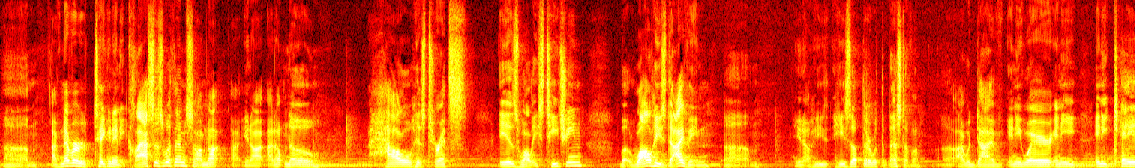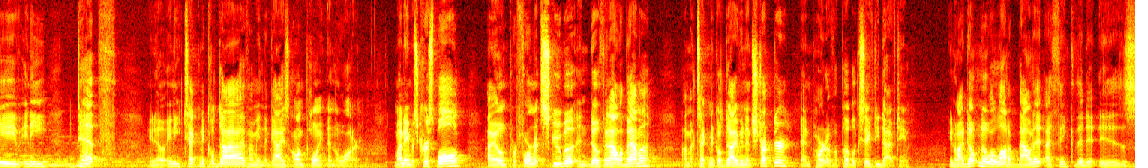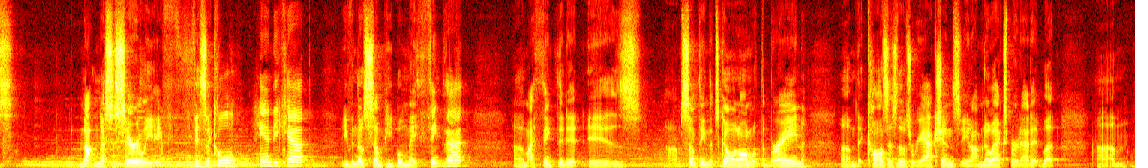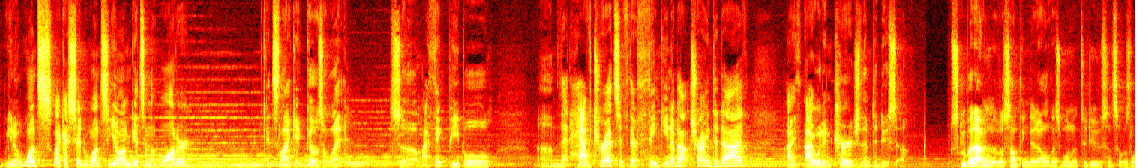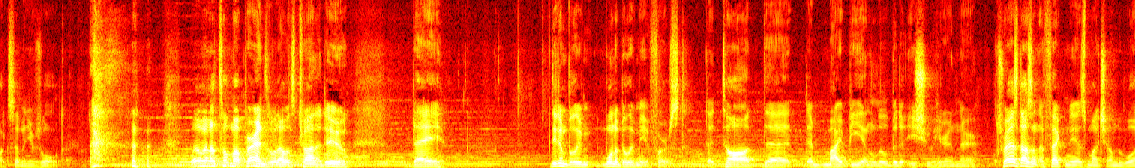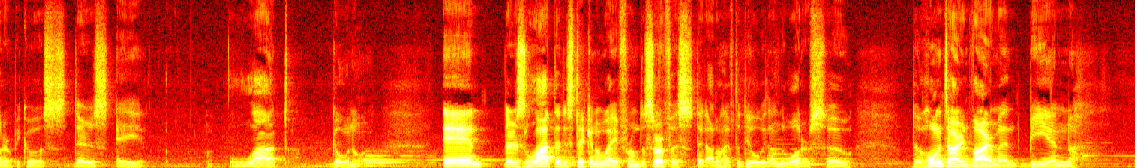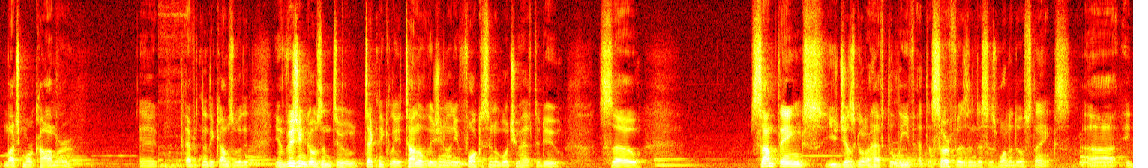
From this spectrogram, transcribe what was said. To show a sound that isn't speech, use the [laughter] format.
Um, I've never taken any classes with him, so I'm not, you know, I don't know how his Tourette's is while he's teaching, but while he's diving, um, you know, he, he's up there with the best of them. Uh, I would dive anywhere, any, any cave, any depth, you know, any technical dive. I mean, the guy's on point in the water. My name is Chris Ball. I own Performance Scuba in Dothan, Alabama. I'm a technical diving instructor and part of a public safety dive team. You know, I don't know a lot about it. I think that it is not necessarily a physical handicap, even though some people may think that. Um, I think that it is um, something that's going on with the brain um, that causes those reactions. You know, I'm no expert at it, but um, you know, once, like I said, once Jan gets in the water, it's like it goes away. So I think people um, that have Tourette's, if they're thinking about trying to dive, I, I would encourage them to do so. Scuba diving was something that I always wanted to do since I was like seven years old. [laughs] well, when I told my parents what I was trying to do, they didn't believe, want to believe me at first. They thought that there might be a little bit of issue here and there. Stress doesn't affect me as much underwater because there's a lot going on. And there's a lot that is taken away from the surface that I don't have to deal with underwater. So the whole entire environment being much more calmer everything that comes with it. Your vision goes into technically tunnel vision and you're focusing on what you have to do. So some things you're just gonna have to leave at the surface and this is one of those things. Uh, it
